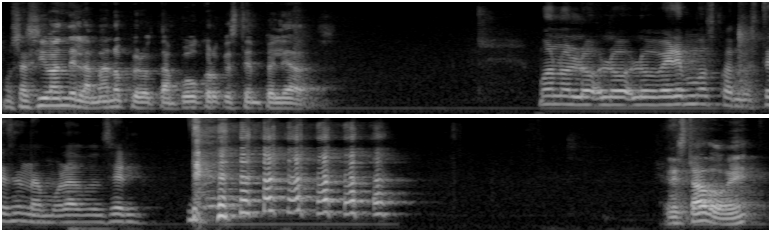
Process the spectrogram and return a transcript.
o sea, sí van de la mano, pero tampoco creo que estén peleadas. Bueno, lo, veremos cuando estés enamorado, en serio. He estado, ¿eh?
